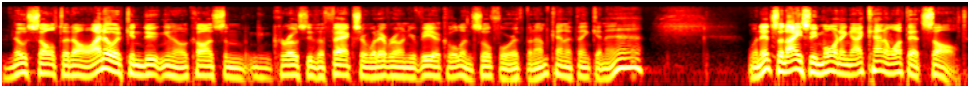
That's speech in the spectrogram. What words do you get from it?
No salt at all. I know it can do, you know, cause some corrosive effects or whatever on your vehicle and so forth. But I'm kind of thinking, eh, when it's an icy morning, I kind of want that salt.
